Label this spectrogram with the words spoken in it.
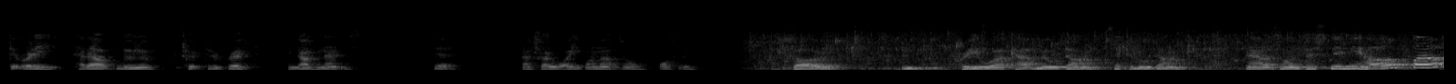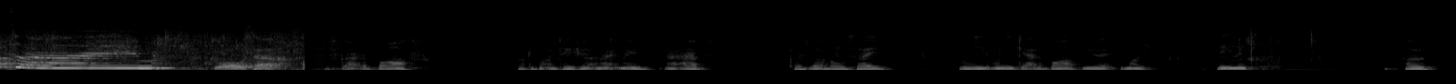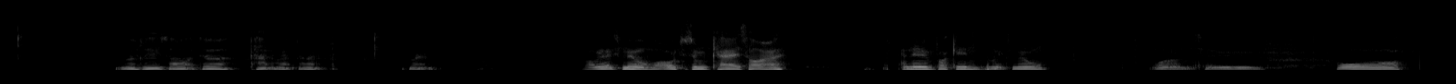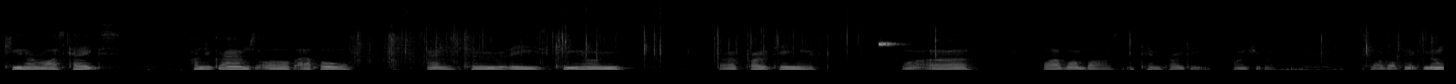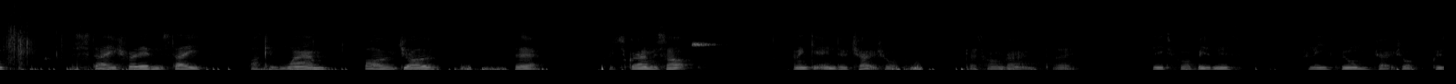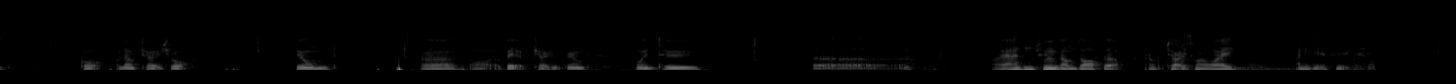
get ready, head out, doing a trip to the thrift, then go to Nance. That's it. I'll show you what I eat when I'm out as well, obviously. So, pre-workout meal done, second meal done. Now it's on to skinny hot bath time. What always have. Just got out of the bath. I can put on a t-shirt and that, I mean, no abs. Because like I will say, when you when you get out of the bath, you're at your most leanest. So, most I like to counteract that. My next meal, I'll order some KSI. And then fucking next meal. One, two, four quinoa rice cakes, 100 grams of apple, and two of these quinoa uh, protein, one, uh, five one bars with 10 protein, one sugar. That's what I got for next meal. Stay shredded and stay fucking wham, bojo. So yeah, could scram this up and then get into a charity shop. Guess where I'm going today. Need for my business. I need film charity shop because I've got another charity shop filmed. Uh, oh, a bit of charity shop filmed. I went to. Uh, I had some chewing gums after. I'll chuck this one away. and get six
